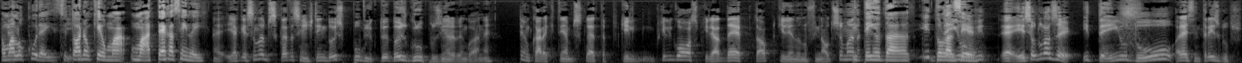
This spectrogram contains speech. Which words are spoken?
É uma loucura aí. Se e, torna o quê? Uma, uma terra sem lei. É, e a questão da bicicleta, assim, a gente tem dois públicos, dois grupos em Araranguá, né? Tem um cara que tem a bicicleta porque ele, porque ele gosta, porque ele é adepto tal, porque ele anda no final de semana. E tem o da, e do lazer. O, e, é, esse é o do lazer. E tem o do. Aliás, tem três grupos.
